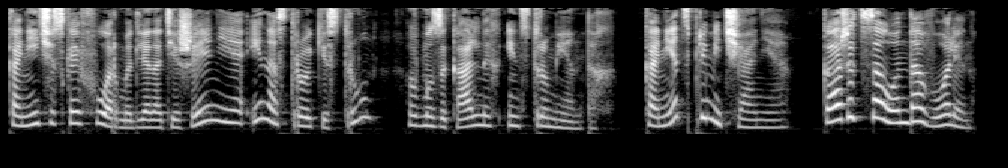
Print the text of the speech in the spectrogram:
конической формы для натяжения и настройки струн в музыкальных инструментах. Конец примечания. Кажется, он доволен.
